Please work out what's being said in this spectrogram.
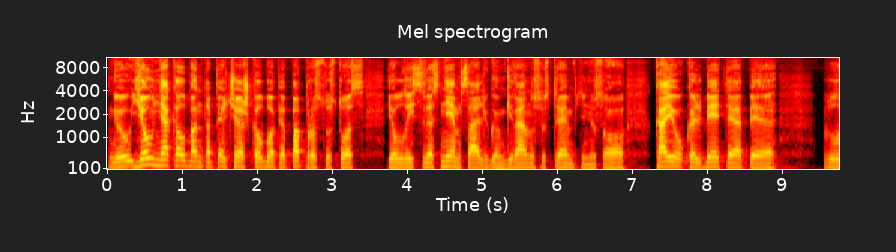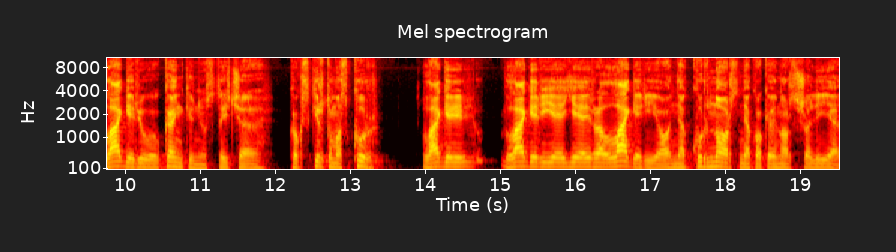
Jau, jau nekalbant apie, čia aš kalbu apie paprastus tuos jau laisvesnėm sąlygom gyvenusius tremtinius, o ką jau kalbėti apie lagerių kankinius, tai čia koks skirtumas kur. Lagerį, lageryje jie yra lageryje, o ne kur nors, ne kokioj nors šalyje.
